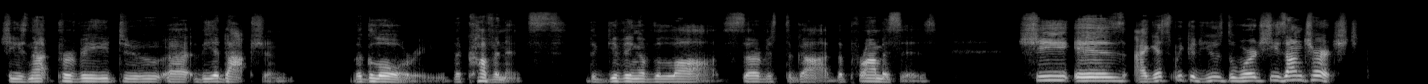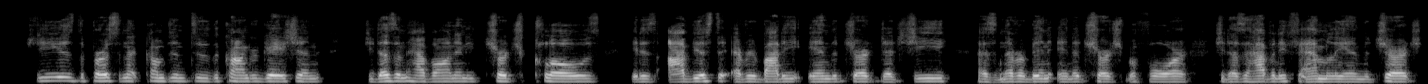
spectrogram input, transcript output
she's not privy to uh, the adoption, the glory, the covenants, the giving of the law, service to God, the promises. She is, I guess we could use the word, she's unchurched. She is the person that comes into the congregation she doesn't have on any church clothes. It is obvious to everybody in the church that she has never been in a church before. She doesn't have any family in the church.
